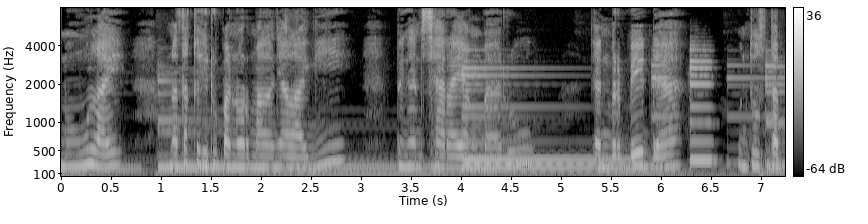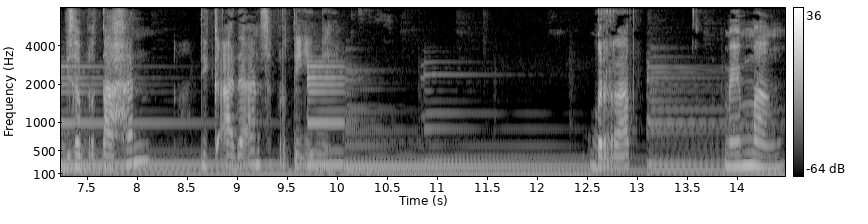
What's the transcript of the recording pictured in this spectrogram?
memulai menata kehidupan normalnya lagi dengan cara yang baru dan berbeda untuk tetap bisa bertahan di keadaan seperti ini. Berat memang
